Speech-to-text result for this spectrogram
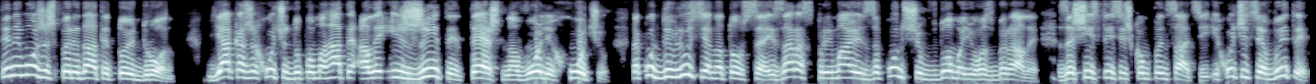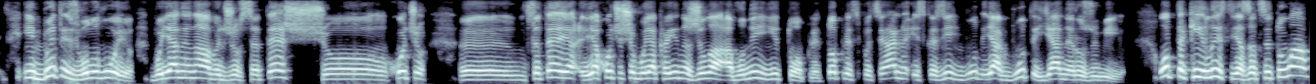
Ти не можеш передати той дрон. Я каже, хочу допомагати, але і жити теж на волі хочу. Так от дивлюсь я на то все, і зараз приймають закон, щоб вдома його збирали за 6 тисяч компенсацій. І хочеться вити і битись головою, бо я ненавиджу все те, що хочу, е, все те, я, я хочу, щоб моя країна жила, а вони її топлять. Топлять спеціально і скажіть, як бути, я не розумію. От такий лист я зацитував,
